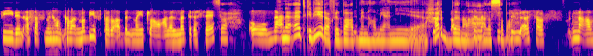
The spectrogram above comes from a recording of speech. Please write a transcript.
في للأسف منهم كمان ما بيفطروا قبل ما يطلعوا على المدرسة. صح. خناقات كبيرة في البعض منهم يعني حرب مع على الصباح. للأسف. نعم.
